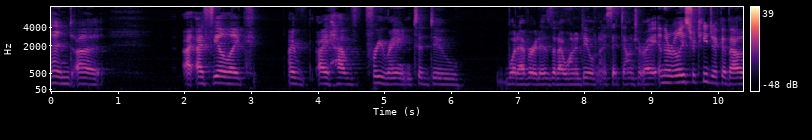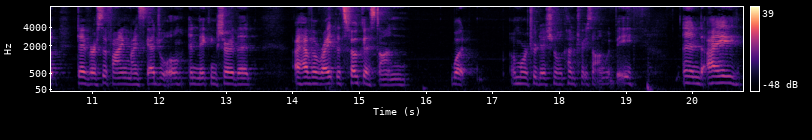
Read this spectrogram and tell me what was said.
and uh, I, I feel like I, I have free reign to do whatever it is that I want to do when I sit down to write. And they're really strategic about diversifying my schedule and making sure that I have a right that's focused on what a more traditional country song would be. And I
